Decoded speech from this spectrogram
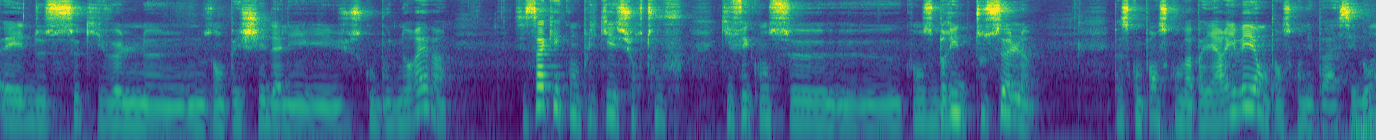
et de ceux qui veulent nous empêcher d'aller jusqu'au bout de nos rêves. C'est ça qui est compliqué surtout, qui fait qu'on se, qu'on se bride tout seul parce qu'on pense qu'on va pas y arriver, on pense qu'on n'est pas assez bon,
